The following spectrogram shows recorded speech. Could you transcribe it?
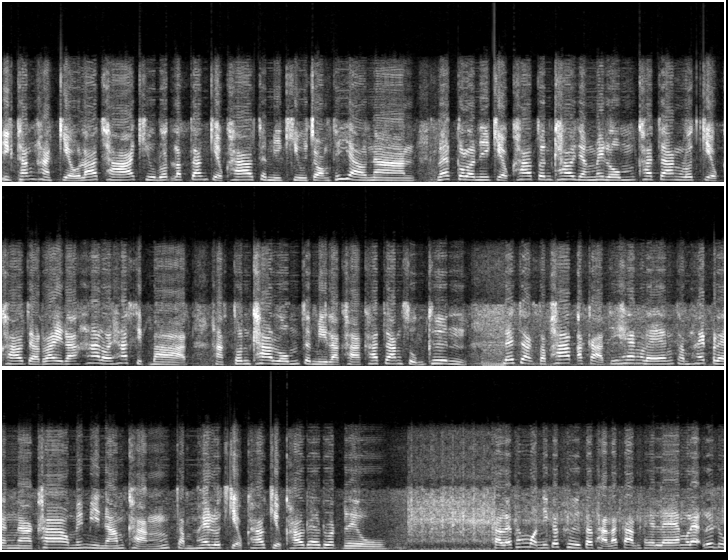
อีกทั้งหากเกี่ยวล่าช้าคิวรถรับจ้างเกี่ยวข้าวจะมีคิวจองที่ยาวนาน และกรณีเกี่ยวข้าวต้นข้าวยังไม่ล้ม ค่าจ้างรถเกี่ยวข้าวจะไร่ละ 550 บาท หากต้นข้าวล้มจะมีราคาค่าจ้างสูงขึ้น และจากสภาพอากาศที่แห้งแล้งทำให้แปลงนาข้าวไม่มีน้ำขังทำให้รถเกี่ยวข้าวเกี่ยวข้าวได้รวดเร็วค่ะและทั้งหมดนี้ก็คือสถานการณ์ภัยแล้ง และฤดู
